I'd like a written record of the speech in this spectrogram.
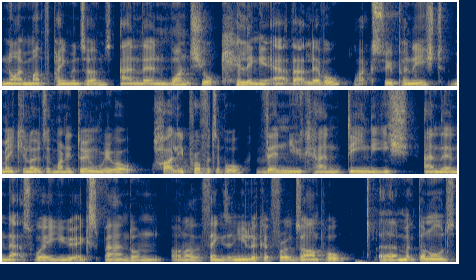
nine month payment terms. And then once you're killing it at that level, like super niched, making loads of money, doing really well, highly profitable, then you can de-niche, and then that's where you expand on on other things. And you look at, for example, uh, McDonald's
